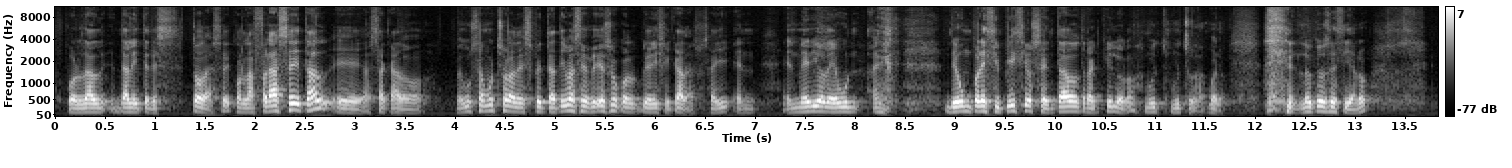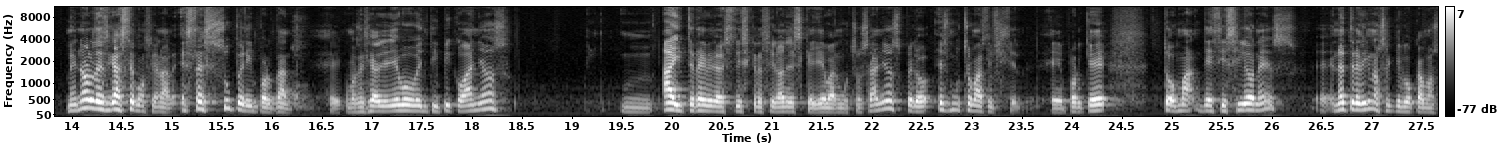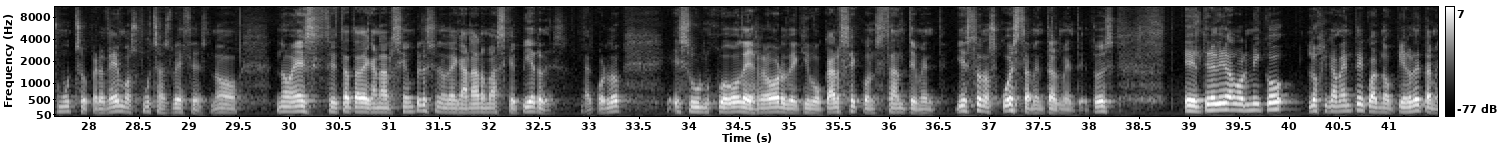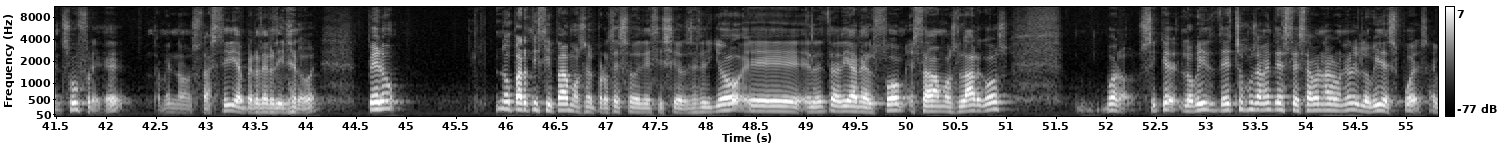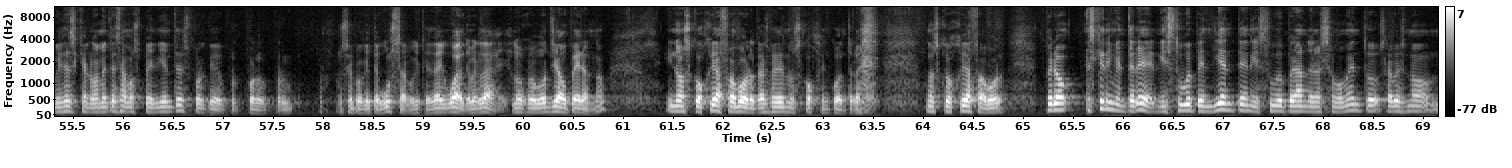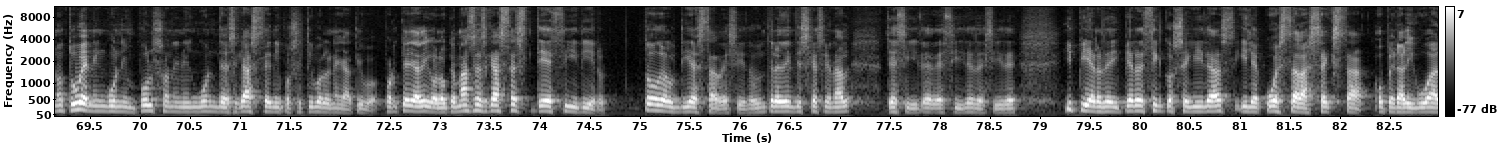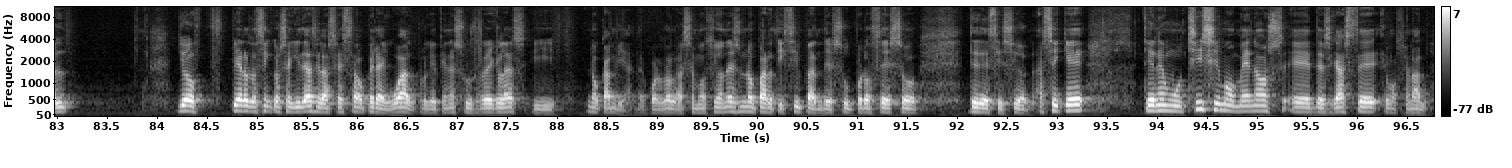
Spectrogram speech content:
por DALI 3, todas, ¿eh? con la frase y tal, eh, ha sacado... Me gusta mucho la de expectativas y riesgo verificadas, o sea, ahí en, en medio de un de un precipicio sentado tranquilo, ¿no? Mucho, bueno, lo que os decía, ¿no? Menor desgaste emocional. Esta es súper importante. Eh, como os decía, yo llevo veintipico años. Mm, hay traders discrecionales que llevan muchos años, pero es mucho más difícil, eh, porque toma decisiones en el trading nos equivocamos mucho, perdemos muchas veces. No, no es, se trata de ganar siempre, sino de ganar más que pierdes. ¿de acuerdo? Es un juego de error, de equivocarse constantemente. Y esto nos cuesta mentalmente. Entonces, el trading algorítmico, lógicamente, cuando pierde también sufre. ¿eh? También nos fastidia perder dinero. ¿eh? Pero no participamos en el proceso de decisión. Es decir, yo eh, el otro día en el FOM estábamos largos bueno, sí que lo vi, de hecho justamente este estaba en la reunión y lo vi después. Hay veces que normalmente estamos pendientes porque, por, no sé, porque te gusta, porque te da igual, de verdad. Los robots ya operan, ¿no? Y nos cogió a favor, otras veces nos coge en contra. nos cogió a favor. Pero es que ni me enteré, ni estuve pendiente, ni estuve operando en ese momento, ¿sabes? No, no tuve ningún impulso, ni ningún desgaste, ni positivo ni negativo. Porque ya digo, lo que más desgasta es decidir todo el día estar decidiendo. Un trader discrecional decide, decide, decide y pierde, y pierde cinco seguidas y le cuesta la sexta operar igual. Yo pierdo cinco seguidas y la sexta opera igual, porque tiene sus reglas y no cambia, ¿de acuerdo? Las emociones no participan de su proceso de decisión. Así que tiene muchísimo menos eh, desgaste emocional.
